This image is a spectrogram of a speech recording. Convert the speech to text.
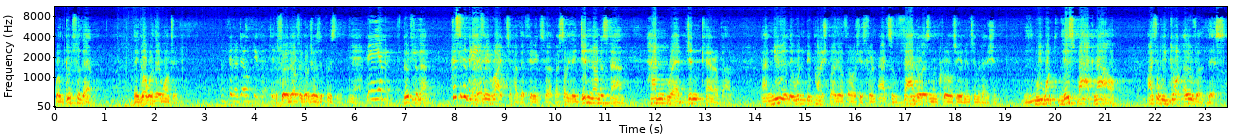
Well, good for them. They got what they wanted. And Philadelphia got it. Philadelphia got Joseph Priestley. Yeah. The, um, Good for them. Christopher They had believes every right to have their feelings hurt by something they didn't understand, hadn't read, didn't care about, and knew that they wouldn't be punished by the authorities for acts of vandalism and cruelty and intimidation. We want this back now. I thought we got over this.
